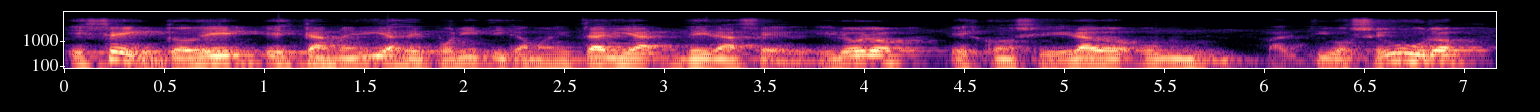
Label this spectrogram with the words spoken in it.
efecto de estas medidas de política monetaria de la Fed. El oro es considerado un activo seguro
